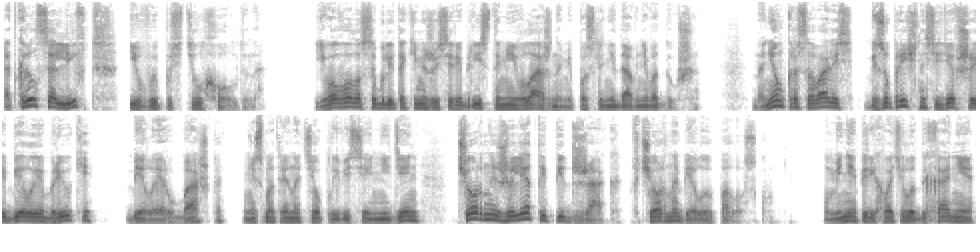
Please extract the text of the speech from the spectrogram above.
открылся лифт и выпустил Холдена. Его волосы были такими же серебристыми и влажными после недавнего душа. На нем красовались безупречно сидевшие белые брюки, белая рубашка, несмотря на теплый весенний день, черный жилет и пиджак в черно-белую полоску. У меня перехватило дыхание,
